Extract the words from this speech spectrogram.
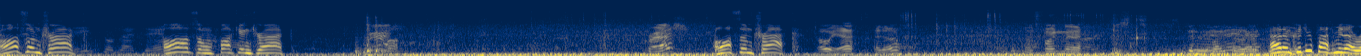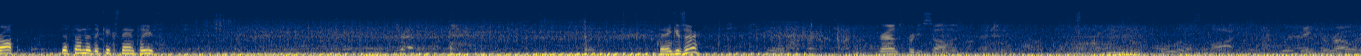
Awesome track. Awesome fucking track. Crash? Awesome track. Oh yeah, I know. It was fun to just spin the bike around. Adam, could you pass me that rock? Just under the kickstand, please. Thank you, sir. Ground's pretty solid, actually. Ooh, Take the road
